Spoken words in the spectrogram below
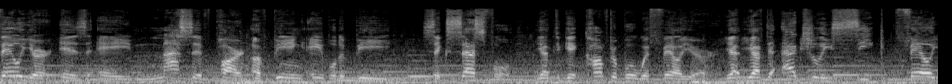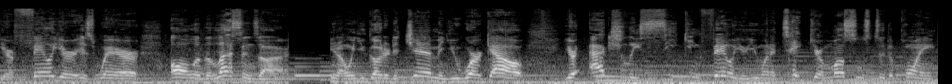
Failure is a massive part of being able to be successful. You have to get comfortable with failure. You have, you have to actually seek failure. Failure is where all of the lessons are. You know, when you go to the gym and you work out, you're actually seeking failure. You want to take your muscles to the point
